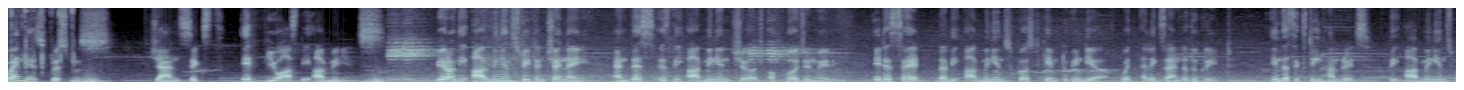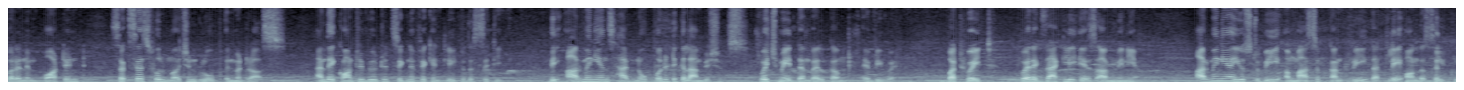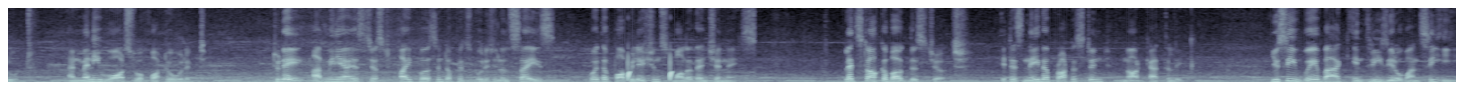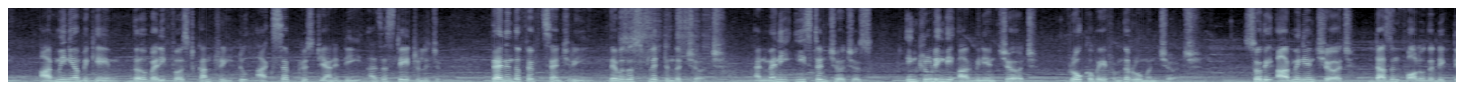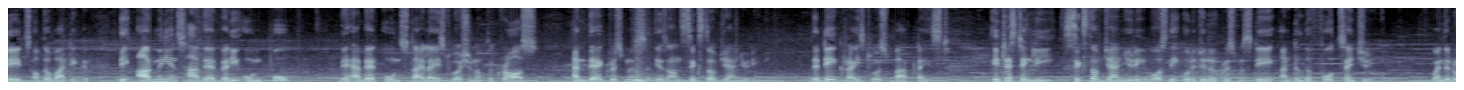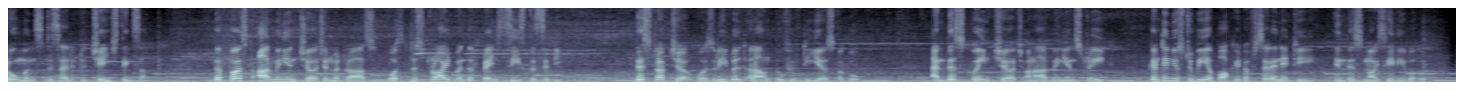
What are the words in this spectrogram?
When is Christmas? Jan 6th, if you ask the Armenians. We are on the Armenian street in Chennai, and this is the Armenian Church of Virgin Mary. It is said that the Armenians first came to India with Alexander the Great. In the 1600s, the Armenians were an important, successful merchant group in Madras, and they contributed significantly to the city. The Armenians had no political ambitions, which made them welcome everywhere. But wait, where exactly is Armenia? Armenia used to be a massive country that lay on the Silk Route, and many wars were fought over it. Today, Armenia is just 5% of its original size, with a population smaller than Chennai's. Let's talk about this church. It is neither Protestant nor Catholic. You see, way back in 301 CE, Armenia became the very first country to accept Christianity as a state religion. Then in the 5th century, there was a split in the church, and many Eastern churches, including the Armenian church, broke away from the Roman church. So the Armenian church doesn't follow the dictates of the Vatican. The Armenians have their very own pope, they have their own stylized version of the cross, and their Christmas is on 6th of January, the day Christ was baptized. Interestingly, 6th of January was the original Christmas day until the 4th century, when the Romans decided to change things up. The first Armenian church in Madras was destroyed when the French seized the city. This structure was rebuilt around 250 years ago. And this quaint church on Armenian Street continues to be a pocket of serenity in this noisy neighborhood.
